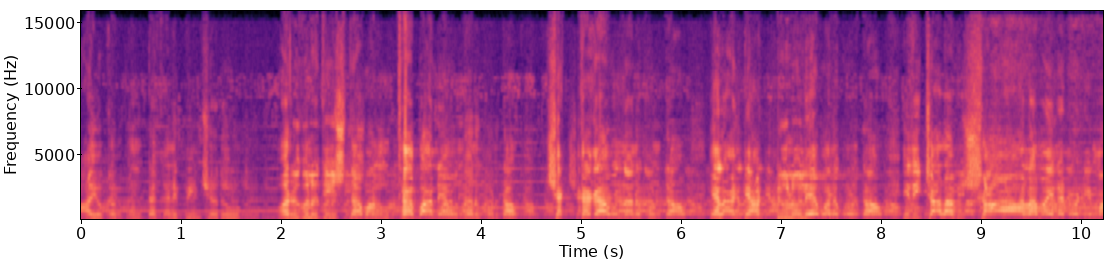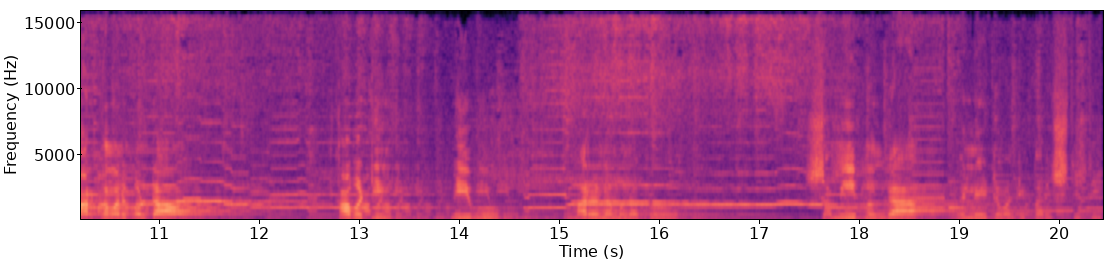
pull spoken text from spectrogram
ఆ యొక్క గుంట కనిపించదు. పరుగులు తీస్తావు అంతా బాగానే ఉందనుకుంటావు చక్కగా ఉందనుకుంటావు ఎలాంటి అడ్డులు లేవనుకుంటావు. ఇది చాలా విశాలమైనటువంటి మార్గం అనుకుంటావు. కాబట్టి నీవు మరణమునకు సమీపంగా వెళ్ళేటువంటి పరిస్థితి.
